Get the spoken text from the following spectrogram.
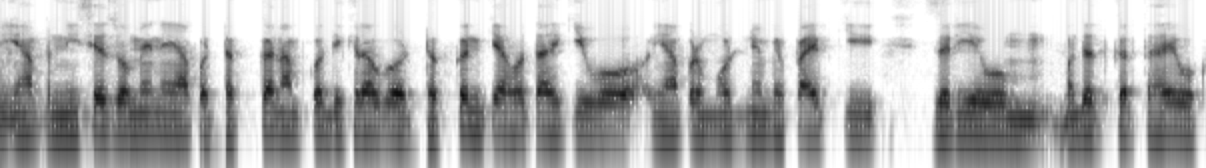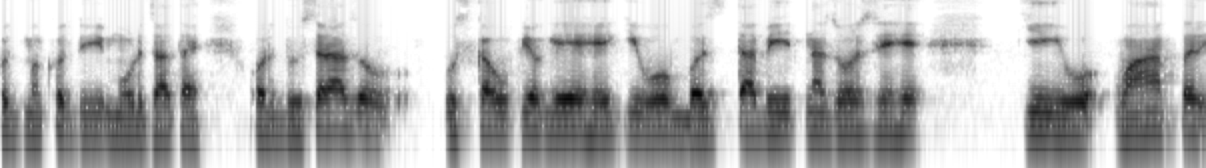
यहाँ पर नीचे जो मैंने यहाँ पर ढक्कन आपको दिख रहा होगा, ढक्कन क्या होता है कि वो यहाँ पर मोड़ने में पाइप की ज़रिए वो मदद करता है, वो खुद में खुद ही मोड़ जाता है। और दूसरा जो उसका उपयोग ये है कि वो बजता भी इतना ज़ोर से है कि वो वहाँ पर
